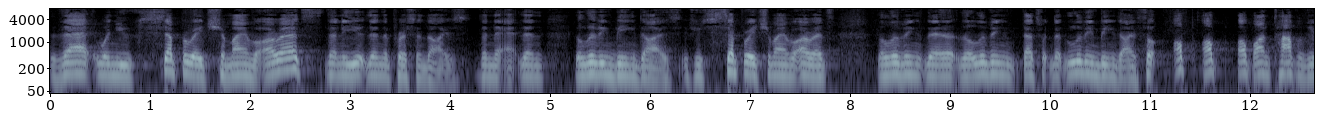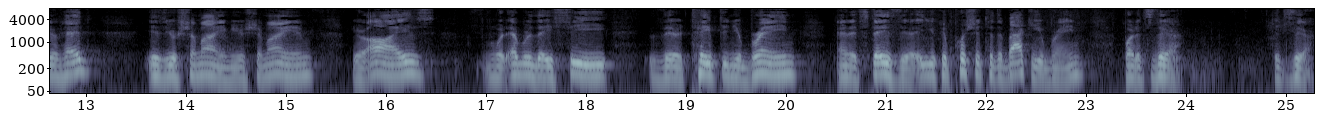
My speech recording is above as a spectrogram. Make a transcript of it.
That when you separate shemayim v'aretz, then the, then the person dies. Then the then the living being dies. If you separate shemayim v'aretz, the living the the living that's what the living being dies. So up up up on top of your head is your shemayim. Your shemayim, your eyes, whatever they see, they're taped in your brain and it stays there. You can push it to the back of your brain, but it's there. It's there.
